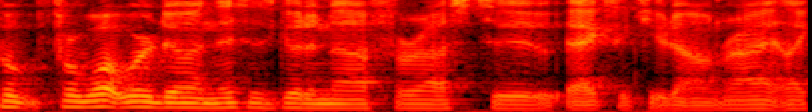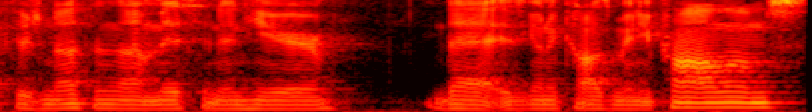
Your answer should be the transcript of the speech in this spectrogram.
But for what we're doing, this is good enough for us to execute on, right? Like there's nothing that I'm missing in here that is going to cause me any problems.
